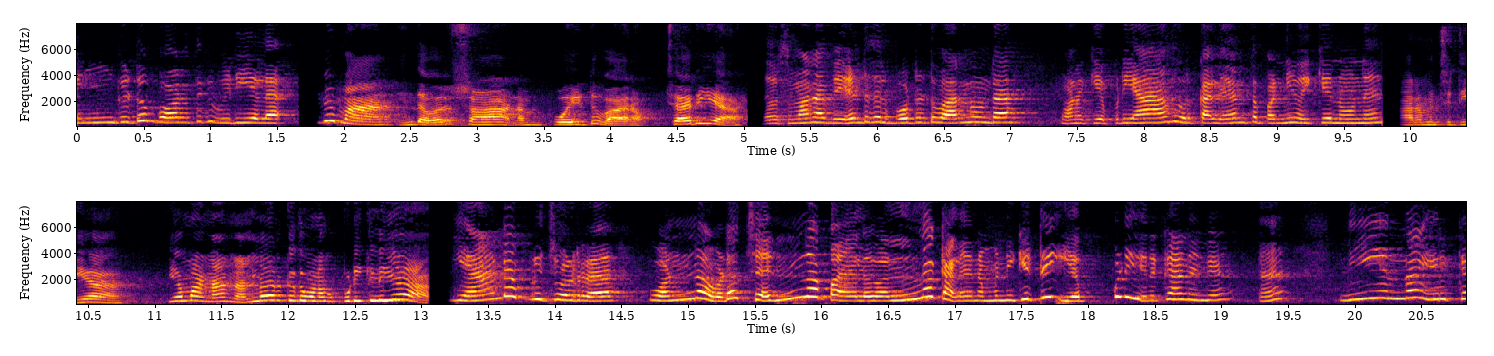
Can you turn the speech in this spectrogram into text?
எங்கிட்டும் போறதுக்கு விடியலை. இதுமா இந்த வருஷம் நம்ம போயிட்டு வரோம். சரியா? வருஷமா நான் வேண்டுதல் போட்டுட்டு வரணும்டா. உனக்கு எப்படியாவது ஒரு கல்யாணத்தை பண்ணி வைக்கணும்னு. ஆரம்பிச்சிட்டியா? ஏமா நான் நல்லா இருக்குது உனக்கு பிடிக்கலையா? ஏன்டா இப்படி சொல்ற? உன்னை விட சின்ன பயலுவெல்லாம் கல்யாணம் பண்ணிக்கிட்டு எப்படி இருக்கானுங்க? நீயும் தான் இருக்க.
